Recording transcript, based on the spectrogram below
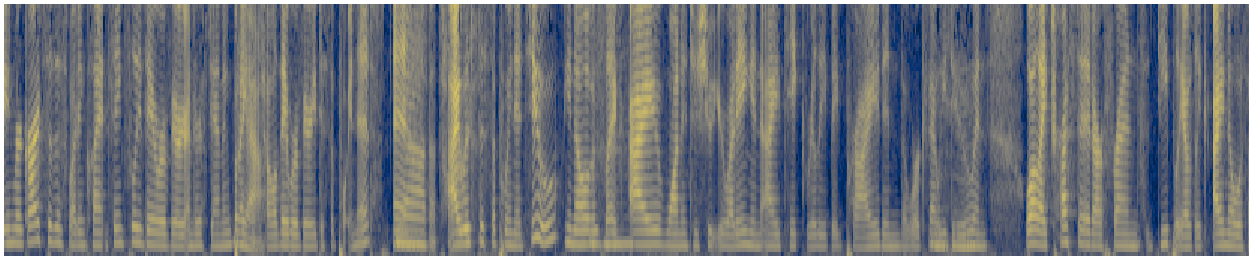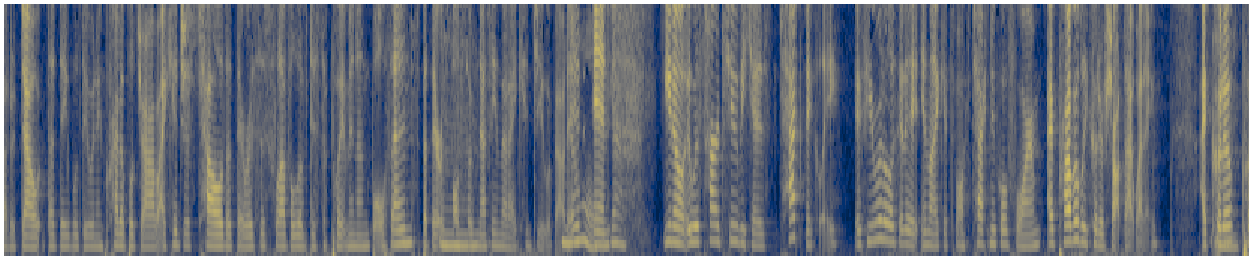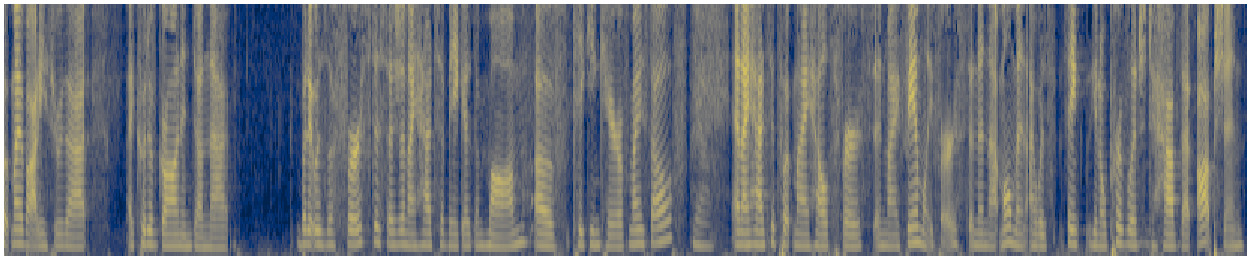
in regards to this wedding client, thankfully they were very understanding, but I could tell they were very disappointed. And Yeah, that's hard. I was disappointed too. You know, it was like Mhm. I wanted to shoot your wedding and I take really big pride in the work that we do. Mhm. And while I trusted our friends deeply, I was like, I know without a doubt that they will do an incredible job. I could just tell that there was this level of disappointment on both ends, but there was also nothing that I could do about No, it. And yeah. you know, it was hard too because technically, if you were to look at it in like its most technical form, I probably could have shot that wedding. I could have mm. put my body through that. I could have gone and done that. But it was the first decision I had to make as a mom of taking care of myself. Yeah. And I had to put my health first and my family first. And in that moment, I was think, you know, privileged to have that option.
